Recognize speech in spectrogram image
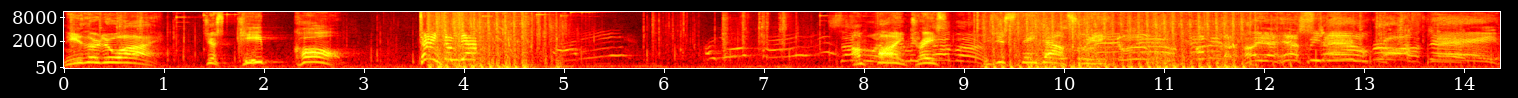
Neither do I. Just keep calm. Take them down! I'm fine, Trace. You just stay down, sweetie. Are you happy now? Frosty!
